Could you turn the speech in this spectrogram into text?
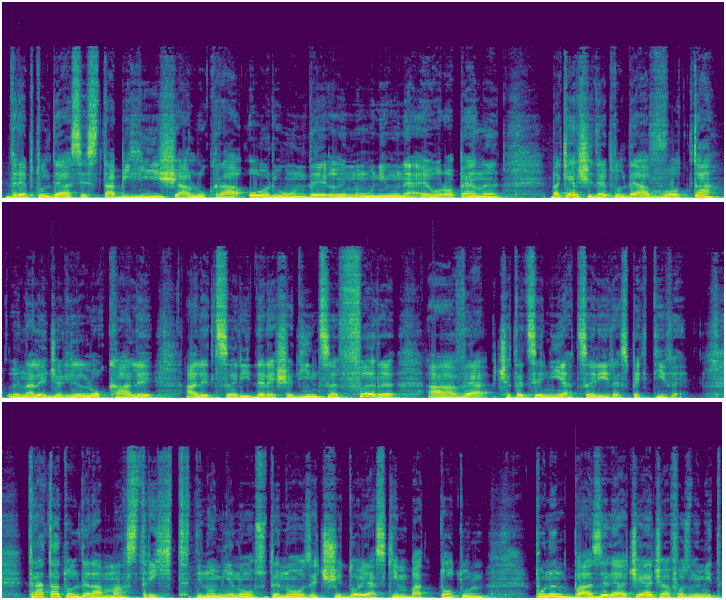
dreptul de a se stabili și a lucra oriunde în Uniunea Europeană, ba chiar și dreptul de a vota în alegerile locale ale țării de reședință, fără a avea cetățenia țării respective. Tratatul de la Maastricht din 1992 a schimbat totul, punând bazele a ceea ce a fost numit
